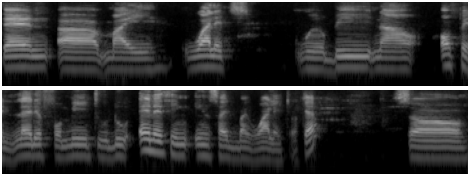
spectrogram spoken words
Then uh, my wallet will be now open, ready for me to do anything inside my wallet, okay? So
